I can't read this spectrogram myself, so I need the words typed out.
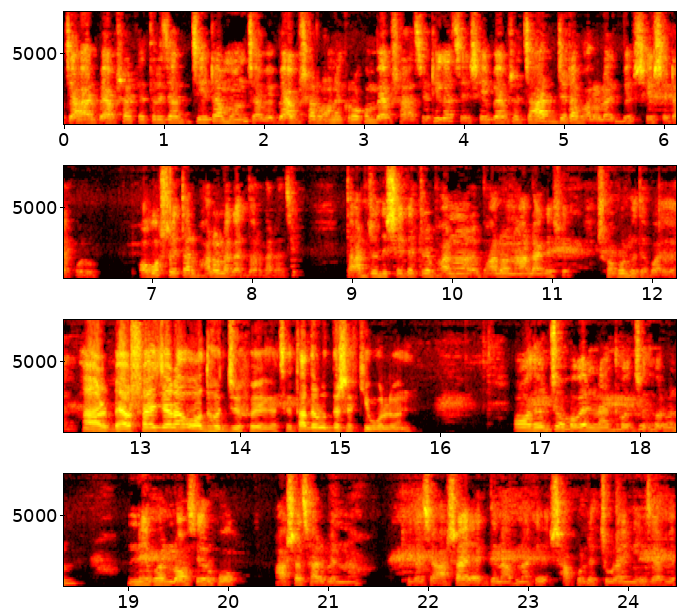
যার ব্যবসার ক্ষেত্রে যার যেটা মন চাবে ব্যবসার অনেক রকম ব্যবসা আছে ঠিক আছে? সেই ব্যবসা যার যেটা ভালো লাগবে সে সেটা করুক। অবশ্যই তার ভালো লাগার দরকার আছে। তার যদি সেক্ষেত্রে ভালো ভালো না লাগে সে সফল হতে পারবে আর ব্যবসায় যারা অধৈর্য হয়ে গেছে তাদের উদ্দেশ্যে কি বলবেন? অধৈর্য হবেন না ধৈর্য ধরুন। নেভার লস এর হোপ আশা ছাড়বেন না। ঠিক আছে আশা একদিন আপনাকে সাফল্যের চূড়ায় নিয়ে যাবে।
